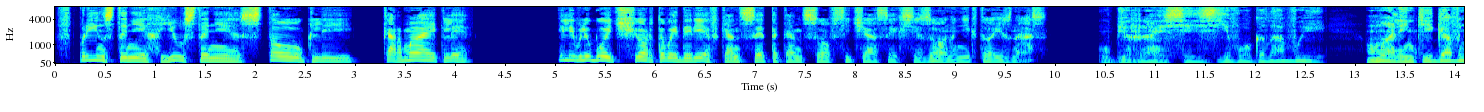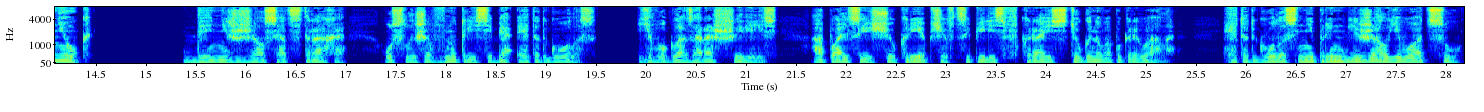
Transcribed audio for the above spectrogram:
в Принстоне, Хьюстоне, Стоукли, Кармайкле или в любой чертовой дыре в конце-то концов сейчас их сезон, и никто из нас. «Убирайся из его головы, маленький говнюк!» Дэнни сжался от страха, услышав внутри себя этот голос. Его глаза расширились, а пальцы еще крепче вцепились в край стеганого покрывала. Этот голос не принадлежал его отцу,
